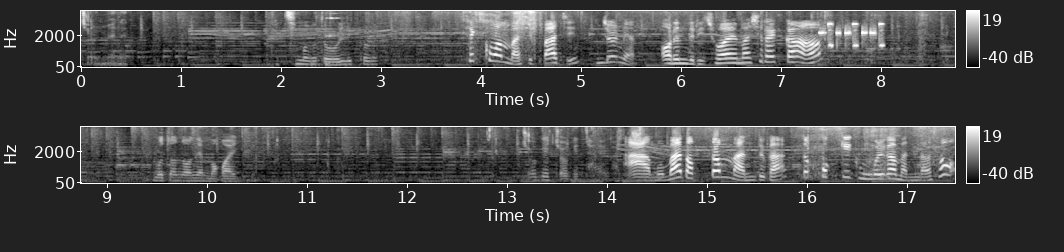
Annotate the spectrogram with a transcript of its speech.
쫄면에 같이 먹어도 어울릴 것 같아. 새콤한 맛이 빠진 쫄면. 어른들이 좋아할 맛이랄까. 모던 원에 먹어야지. 쫄깃쫄깃해가지고. 아무 맛 없던 만두가 떡볶이 국물과 만나서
